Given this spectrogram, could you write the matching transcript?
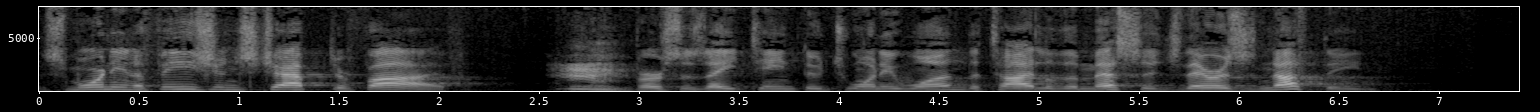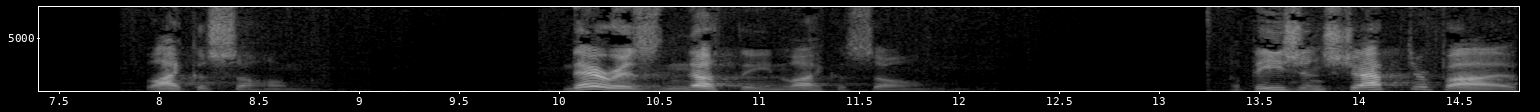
This morning, Ephesians chapter 5, verses 18 through 21, the title of the message, There is Nothing Like a Song. There is nothing like a song. Ephesians chapter 5.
